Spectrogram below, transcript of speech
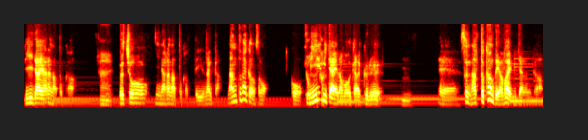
リーダーやらなとか、はい。部長にならなとかっていう、なんか、なんとなくのその、こう、見栄みたいなものから来る、うん。えーそれ納得感とやばいみたいなのが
